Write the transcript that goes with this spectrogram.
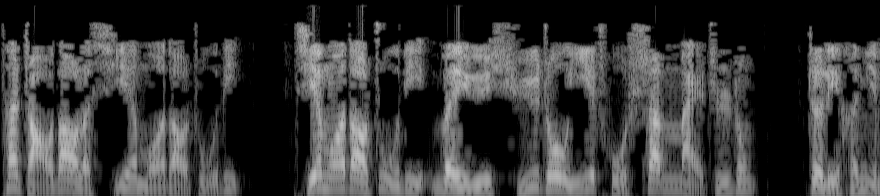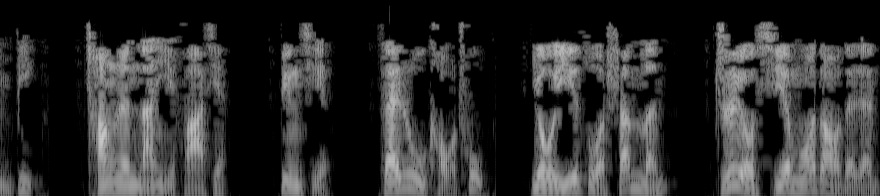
他找到了邪魔道驻地。邪魔道驻地位于徐州一处山脉之中，这里很隐蔽，常人难以发现。并且在入口处有一座山门，只有邪魔道的人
